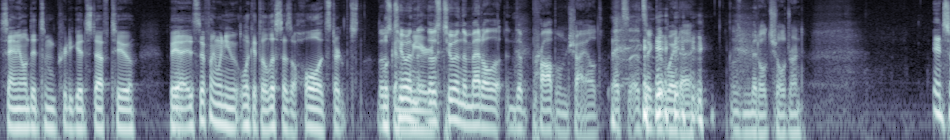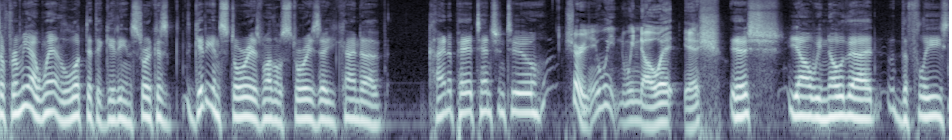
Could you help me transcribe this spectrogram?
Samuel did some pretty good stuff too. But yeah, it's definitely when you look at the list as a whole, it starts Those looking two in the, those two in the middle, the problem child. That's that's a good way to those middle children. and so for me, I went and looked at the Gideon story because Gideon's story is one of those stories that you kind of kind of pay attention to Sure, we we know it ish. ish. You know, we know that the fleece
